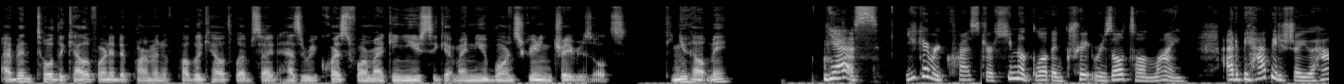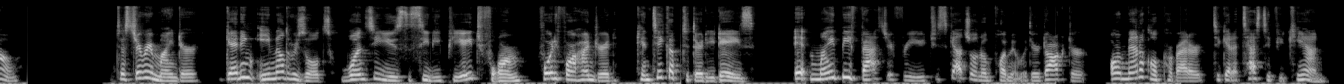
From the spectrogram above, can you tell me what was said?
I've been told the California Department of Public Health website has a request form I can use to get my newborn screening trait results. Can you help me? Yes, you can request your hemoglobin trait results online. I'd be happy to show you how. Just a reminder Getting emailed results once you use the CDPH form 4400 can take up to 30 days. It might be faster for you to schedule an appointment with your doctor or medical provider to get a test if you can.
